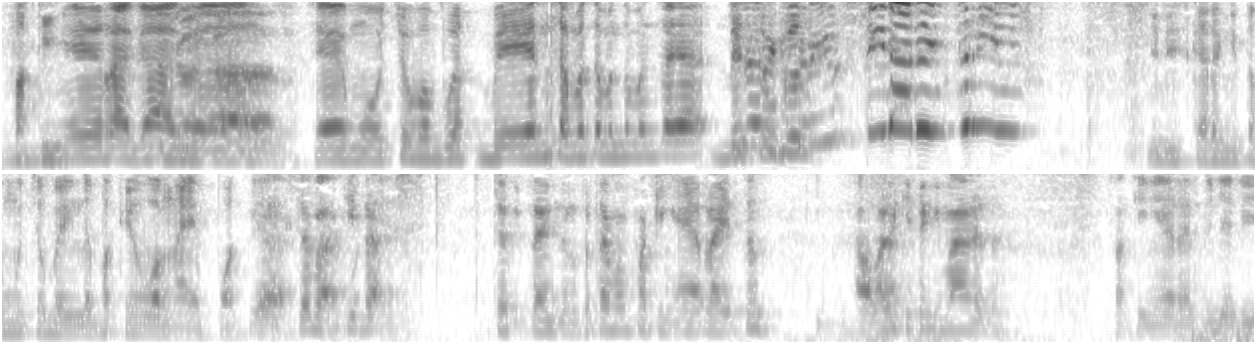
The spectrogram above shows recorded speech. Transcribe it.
Fucking era gagal. Gagal. Saya mau coba buat band sama teman-teman saya. The Tidak ada yang Sugeng. serius. Tidak ada yang serius. Jadi sekarang kita mau coba yang udah pakai uang iPod. ya coba kita ceritain dulu pertama fucking era itu awalnya kita gimana tuh fucking era itu jadi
